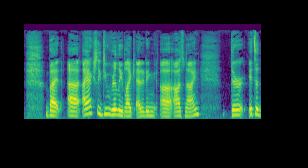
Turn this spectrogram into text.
but uh, I actually do really like editing uh, Oz 9 there it's a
